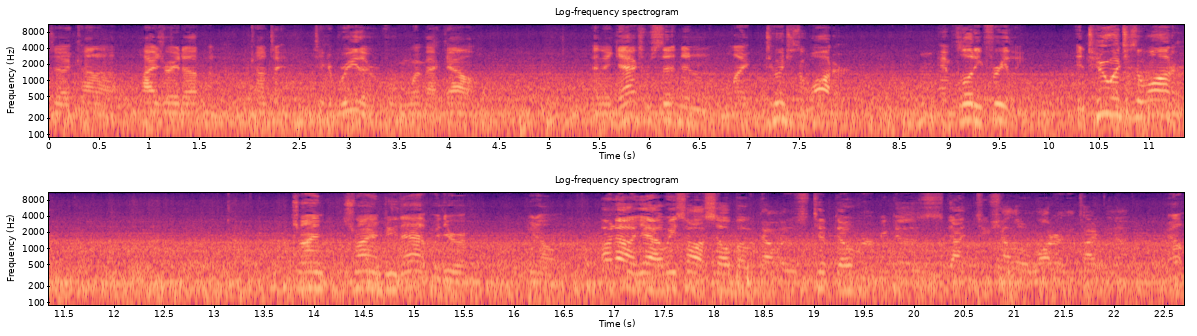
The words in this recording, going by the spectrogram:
to kind of hydrate up and kind of take, take a breather before we went back out. And the yaks were sitting in like two inches of water and floating freely in two inches of water. Try and try and do that with your, you know, Oh no, yeah, we saw a sailboat that was tipped over because it got too shallow of water and the tide went out. well,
